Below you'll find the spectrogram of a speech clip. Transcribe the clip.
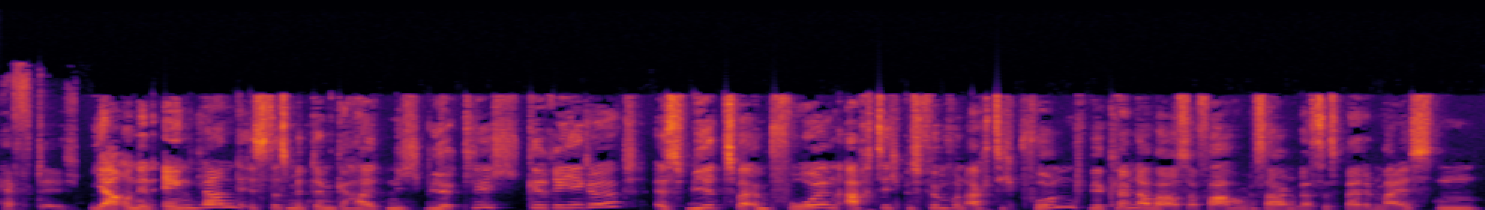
Heftig. Ja, und in England ist das mit dem Gehalt nicht wirklich geregelt. Es wird zwar empfohlen 80 bis 85 Pfund, wir können aber aus Erfahrung sagen, dass es bei den meisten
